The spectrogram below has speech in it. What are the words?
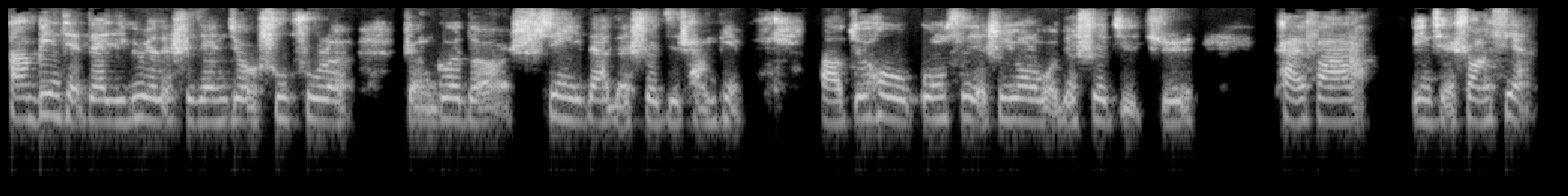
啊，并且在一个月的时间就输出了整个的新一代的设计产品，啊，最后公司也是用了我的设计去开发并且上线，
